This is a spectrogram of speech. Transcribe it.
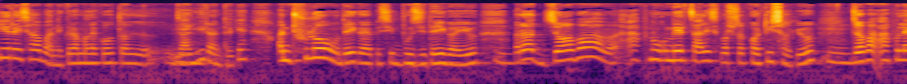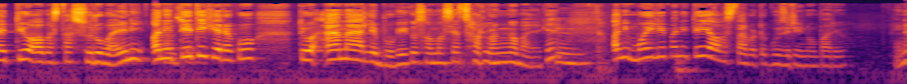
के रहेछ भन्ने कुरा मलाई कौतल जागिरहन्थ्यो क्या अनि ठुलो हुँदै गएपछि बुझिँदै गयो। र जब आफ्नो उमेर चालिस वर्ष कटिसक्यो जब आफूलाई त्यो अवस्था सुरु भयो नि। अनि त्यतिखेरको त्यो आमाहरूले भोगेको समस्या छर्लङ्ग भयो क्या। अनि मैले पनि त्यही अवस्थाबाट गुज्रिनु पर्यो। होइन?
